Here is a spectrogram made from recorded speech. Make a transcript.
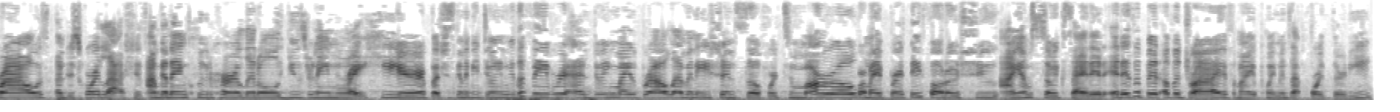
brows underscore lashes. I'm gonna include her little username right here, but she's gonna be doing me the favor and doing my brow lamination. So for tomorrow, for my birthday photo shoot, I am so excited. It is a bit of a drive. My appointment's at 4.30.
